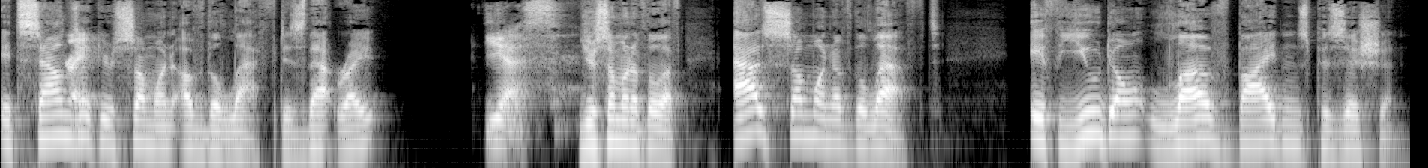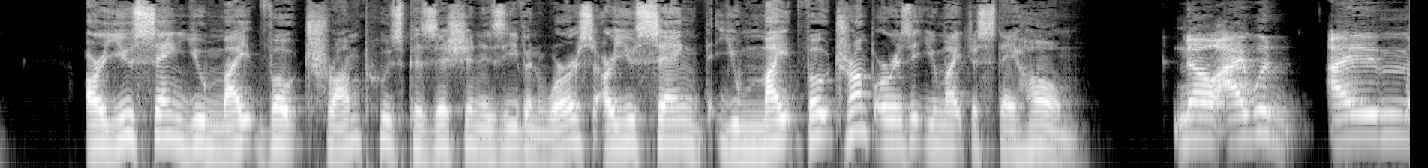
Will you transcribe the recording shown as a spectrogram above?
it sounds Right. like you're someone of the left. Is that right? Yes. You're someone of the left. As someone of the left, if you don't love Biden's position, are you saying you might vote Trump, whose position is even worse? Are you saying you might vote Trump, or is it you might just stay home? No, I would I'm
